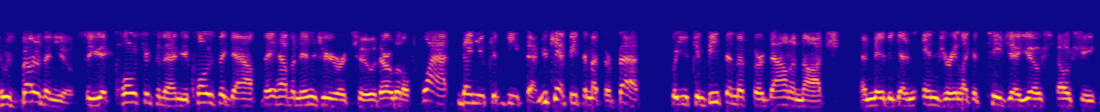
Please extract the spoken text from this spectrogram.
Who's better than you? So you get closer to them, you close the gap. They have an injury or two, they're a little flat. Then you can beat them. You can't beat them at their best, but you can beat them if they're down a notch and maybe get an injury like a TJ Oshie,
